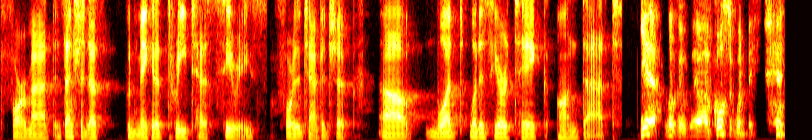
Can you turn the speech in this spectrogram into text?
format. Essentially, that would make it a three test series for the championship. Uh, what what is your take on that? Yeah, look, of course it would be.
